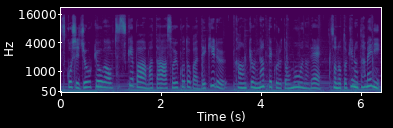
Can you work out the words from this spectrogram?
少し状況が落ち着けばまたそういうことができる環境になってくると思うのでその時のために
